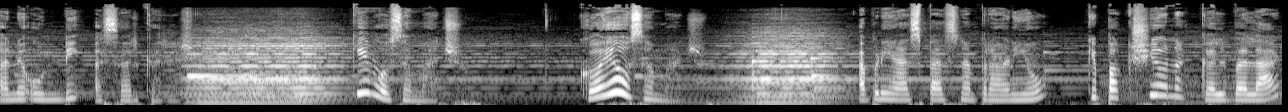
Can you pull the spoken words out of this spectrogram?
અને ઊંડી અસર કરે છે. કેવો સમાજ? કયો સમાજ? આપણી આસપાસના પ્રાણીઓ કે પક્ષીઓના કલબલાટ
